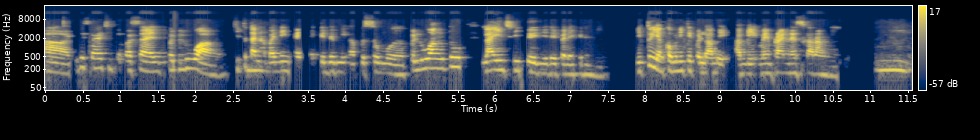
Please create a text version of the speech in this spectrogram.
ha, kita sekarang cerita pasal peluang. Kita tak nak bandingkan akademik apa semua. Peluang tu lain ceritanya daripada akademik itu yang komuniti perlu ambil ambil main peranan sekarang ni. Hmm.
